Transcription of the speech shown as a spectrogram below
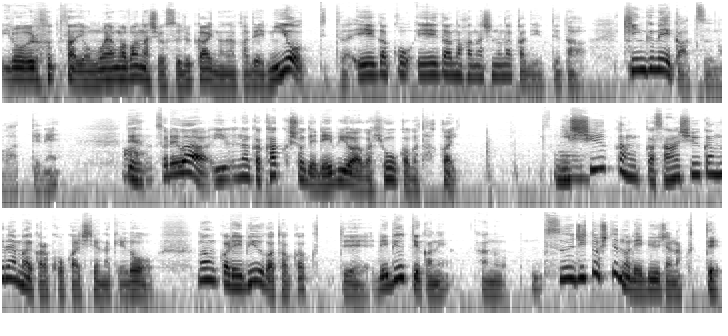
いろいろさ、よもやま話をする回の中で見ようって言ってた映画こう、映画の話の中で言ってた、キングメーカーっつうのがあってね。で、それは、いなんか各所でレビュアーが評価が高い。2週間か3週間ぐらい前から公開してんだけど、なんかレビューが高くて、レビューっていうかね、あの、数字としてのレビューじゃなくて、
